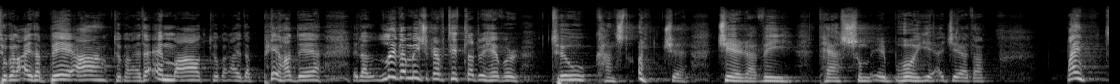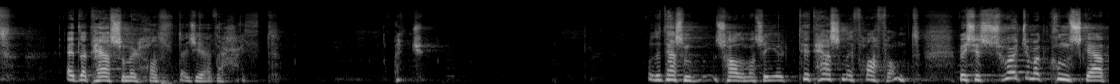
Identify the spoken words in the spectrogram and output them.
Du kan eida BA, du kan eida MA, du kan eida PhD, eller lyga mykje kraft titlar du hever, du kanst ikke gjera vi det som er bøye a gjera det beint, eller det som er holdt a gjera det heilt. Ikke. Og det er det som Salomon sier, det er det som er fafangt. Hvis jeg søker meg kunnskap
